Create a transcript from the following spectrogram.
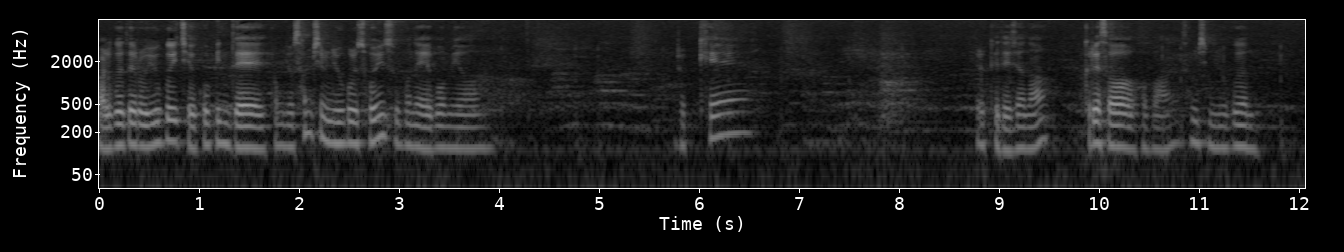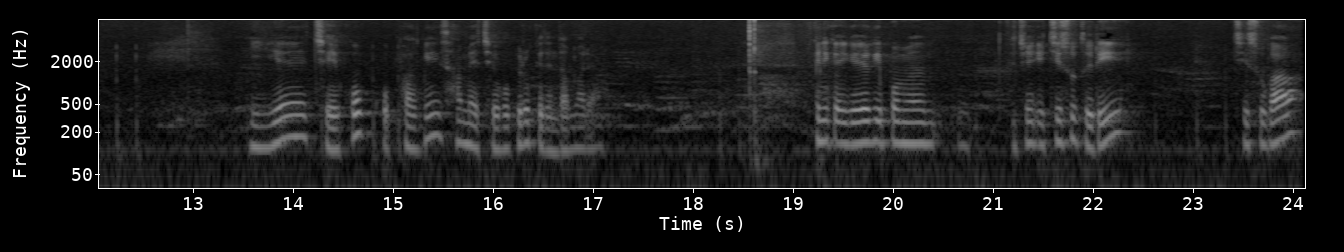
말 그대로 6의 제곱인데, 그럼 요 36을 소인수 분해 해보면 이렇게 이렇게 되잖아. 그래서 봐봐, 36은 2의 제곱 곱하기 3의 제곱 이렇게 된단 말이야. 그러니까 이게 여기 보면 그지 이 지수들이 지수가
